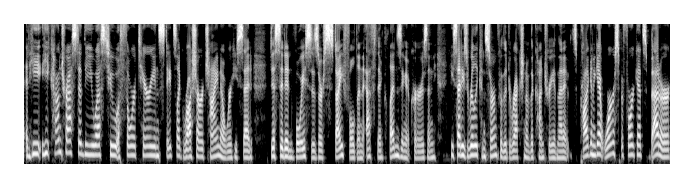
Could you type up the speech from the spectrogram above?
And he he contrasted the US to authoritarian states like Russia or China, where he said dissident voices are stifled and ethnic cleansing occurs. And he said he's really concerned for the direction of the country and that it's probably going to get worse before it gets better,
